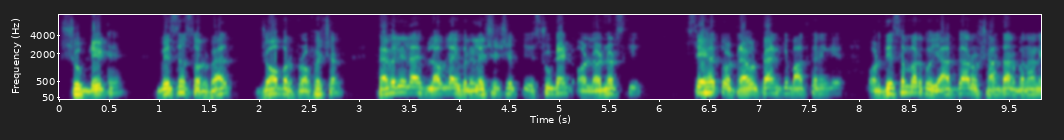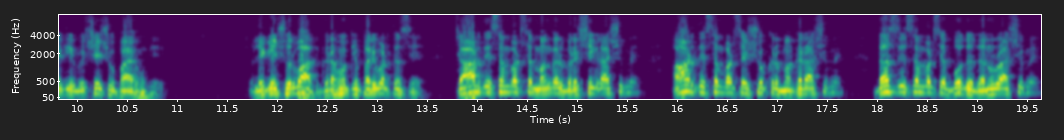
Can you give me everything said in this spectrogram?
शुभ डेट है? बिज़नेस और वेल्थ, जॉब और profession, family life, love life, relationship की, स्टूडेंट और लर्नर्स की। सेहत और ट्रैवल प्लान की बात करेंगे और दिसंबर को यादगार और शानदार बनाने के लिए विशेष उपाय होंगे। लेकिन शुरुआत ग्रहों के परिवर्तन से, चार दिसंबर से मंगल वृश्चिक राशि में आठ दिसंबर से शुक्र मकर राशि में, दस दिसंबर से बुध धनु राशि में,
